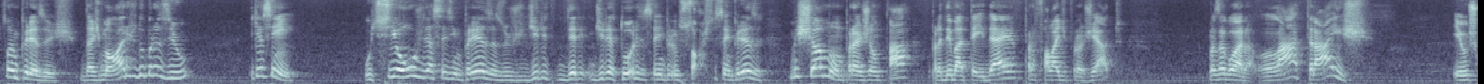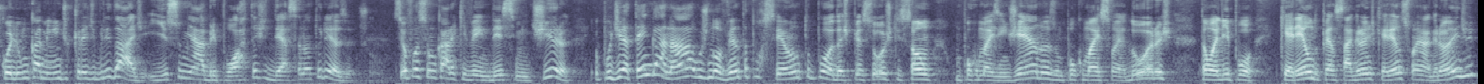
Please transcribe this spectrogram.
são empresas das maiores do Brasil, e que assim, os CEOs dessas empresas, os dire diretores dessas empresas, os sócios dessa empresa, me chamam para jantar, para debater ideia, para falar de projeto. Mas agora, lá atrás, eu escolhi um caminho de credibilidade. E isso me abre portas dessa natureza. Show. Se eu fosse um cara que vendesse mentira, eu podia até enganar os 90% pô, das pessoas que são um pouco mais ingênuas, um pouco mais sonhadoras, estão ali, pô, querendo pensar grande, querendo sonhar grande,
